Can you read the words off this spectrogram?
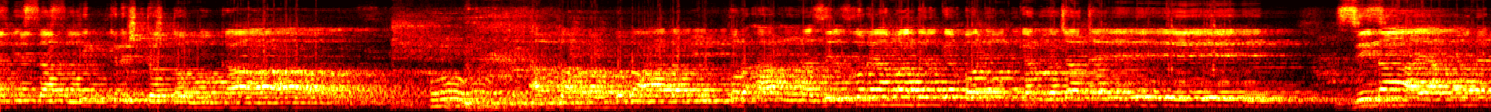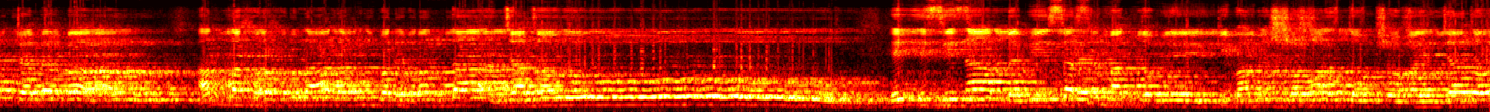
ব্যভিচার নিকৃষ্টতম করে আমাদেরকে বলেন, কেন একটা ব্যাপার? আল্লাহ রাব্বুল বলে বান্দা, জানো, এই জিনা ব্যভিচারের মাধ্যমে কীভাবে সমাজ ধ্বংস হয় জানো?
